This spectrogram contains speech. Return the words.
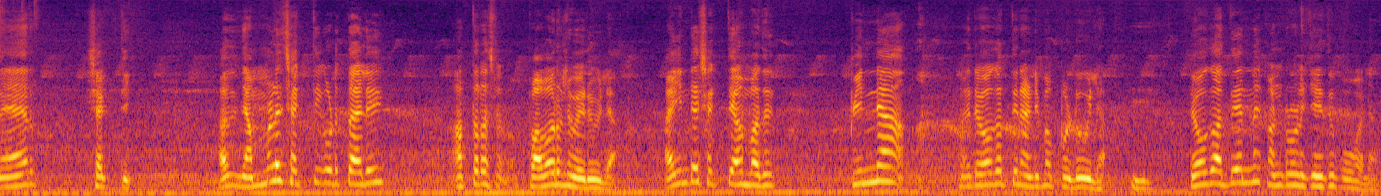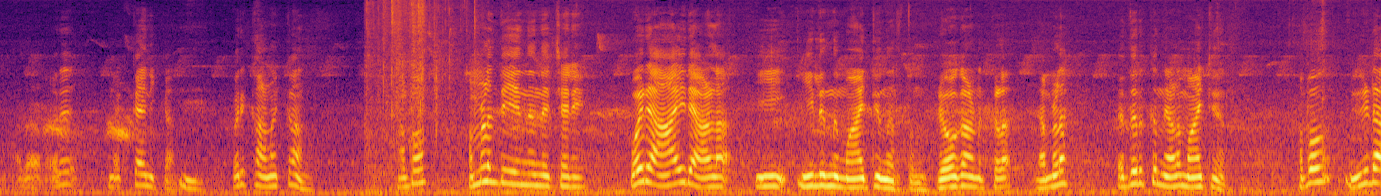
നേർ ശക്തി. അത് നമ്മൾ ശക്തി കൊടുത്താൽ അത്ര പവറിൽ വരില്ല അതിന്റെ ശക്തിയാകുമ്പോൾ അത് പിന്നെ രോഗത്തിന് അടിമപ്പെടൂല. രോഗം അത് തന്നെ കൺട്രോൾ ചെയ്ത് പോകല അത് ഒരു മെക്കാനിക്കാണ് ഒരു കണക്കാണ്. അപ്പോൾ നമ്മളെന്ത് ചെയ്യുന്നതെന്ന് വെച്ചാൽ ഒരായിരം ആളെ ഈ ഇതിൽ നിന്ന് മാറ്റി നിർത്തുന്നു. രോഗാണുക്കളെ നമ്മൾ എതിർക്കുന്ന ആളെ മാറ്റി നിർത്തും അപ്പോൾ ഈടെ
